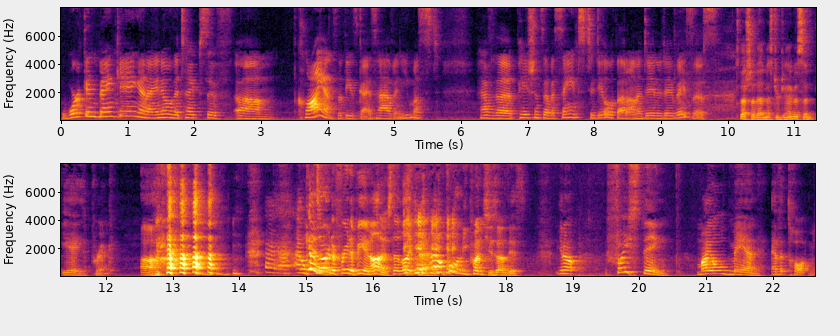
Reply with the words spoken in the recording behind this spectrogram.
work in banking, and I know the types of um, clients that these guys have, and you must have the patience of a saint to deal with that on a day to day basis. Especially that Mr. Jameson. Yeah, he's a prick. Uh, I, I, I You guys pull- aren't afraid of being honest. I like I that. don't pull any punches on this. You know, first thing my old man ever taught me.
